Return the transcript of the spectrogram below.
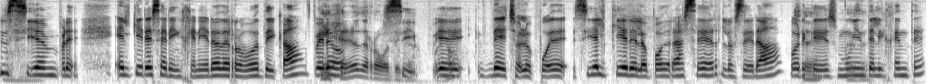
siempre. Él quiere ser ingeniero de robótica, pero Ingeniero de robótica, Sí, bueno. eh, de hecho lo puede. Si él quiere lo podrá ser, lo será, porque Sí, es muy sí, inteligente.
